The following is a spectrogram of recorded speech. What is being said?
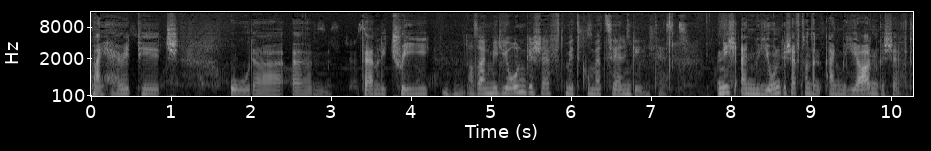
MyHeritage oder ähm, Family Tree. Mhm. Also ein Millionengeschäft mit kommerziellen Gentests. Nicht ein Millionengeschäft, sondern ein Milliardengeschäft.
